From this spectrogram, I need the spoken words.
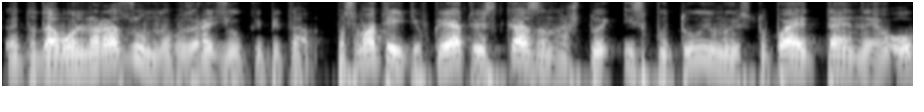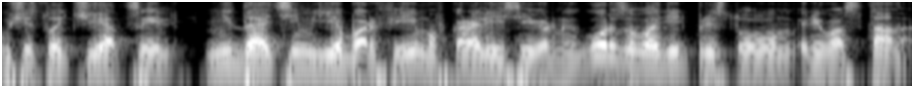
«Это довольно разумно», — возразил капитан. «Посмотрите, в клятве сказано, что испытуемый вступает в тайное общество, чья цель не дать семье Барфеймов, королей Северных гор, завладеть престолом Ревастана.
